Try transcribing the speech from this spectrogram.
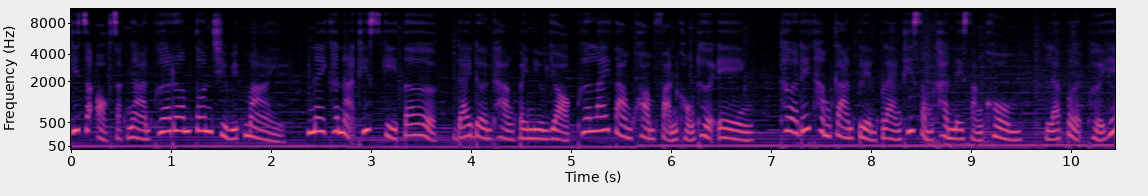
ที่จะออกจากงานเพื่อเริ่มต้นชีวิตใหม่ ในขณะที่สกีเตอร์ได้เดินทางไปนิวยอร์กเพื่อไล่ตามความฝันของเธอเอง เธอได้ทำการเปลี่ยนแปลงที่สำคัญในสังคม และเปิดเผยให้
